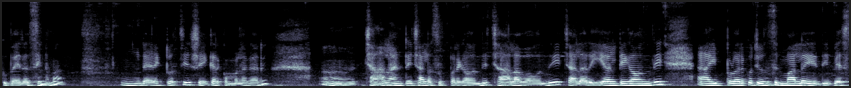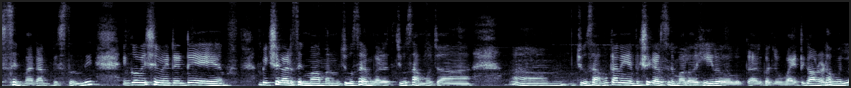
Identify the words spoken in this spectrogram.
Kubera cinema. Direct director వచ్చి శేఖర్ కొమ్మల గారు. చాలా అంటే చాలా సూపర్గా ఉంది చాలా బాగుంది చాలా రియాలిటీగా ఉంది. ఇప్పటి వరకు చూసిన సినిమాల్లో ఇది బెస్ట్ సినిమాగా అనిపిస్తుంది. ఇంకో విషయం ఏంటంటే భిక్షగాడు సినిమా మనం చూసాము కదా చూసాము చా చూసాము. కానీ భిక్షగాడు సినిమాలో హీరో గారు కొంచెం వైట్గా ఉండడం వల్ల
